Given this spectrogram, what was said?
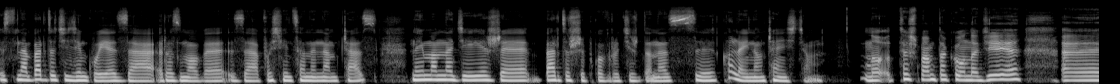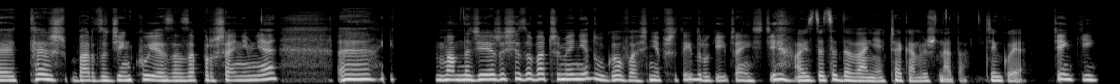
Justyna, bardzo Ci dziękuję za rozmowę, za poświęcony nam czas. No i mam nadzieję, że bardzo szybko wrócisz do nas z kolejną częścią. No, też mam taką nadzieję. E, też bardzo dziękuję za zaproszenie mnie. E, I Mam nadzieję, że się zobaczymy niedługo właśnie przy tej drugiej części. Oj, zdecydowanie. Czekam już na to. Dziękuję. Dzięki.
